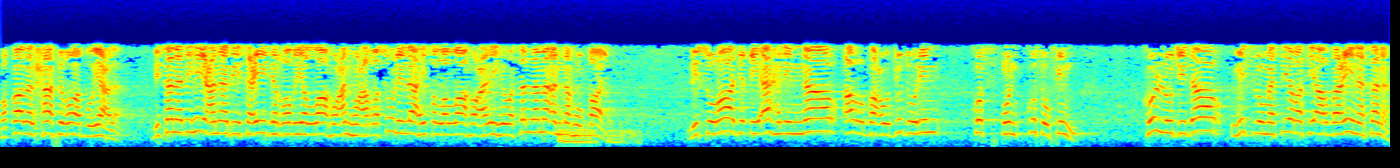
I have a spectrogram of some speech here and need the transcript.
وقال الحافظ أبو يعلى بسنده عن أبي سعيد رضي الله عنه عن رسول الله صلى الله عليه وسلم أنه قال لسرادق أهل النار أربع جدر كثف, كثف. كل جدار مثل مسيرة أربعين سنة.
